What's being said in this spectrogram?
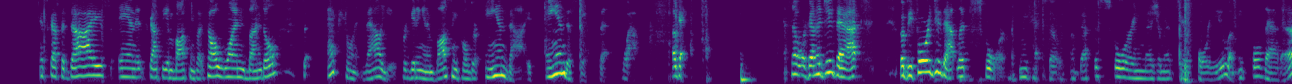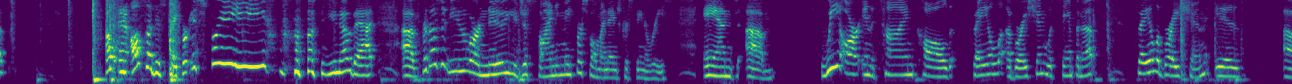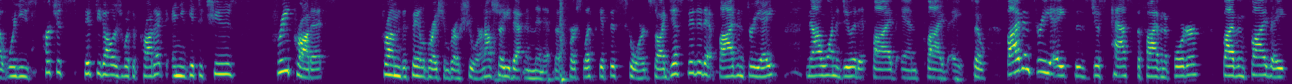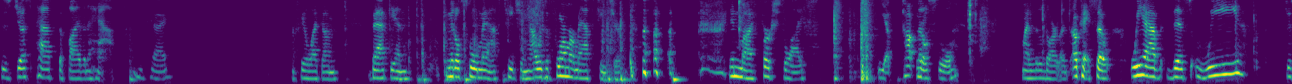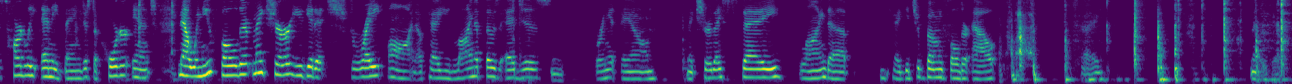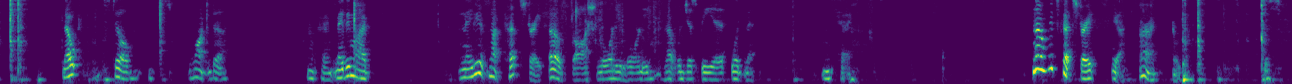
it's got the dies, and it's got the embossing. It's all one bundle. It's excellent value for getting an embossing folder and dies and a stamp set. Wow. Okay. So we're going to do that. But before we do that, let's score. Okay, so I've got the scoring measurements here for you. Let me pull that up. Oh, and also this paper is free. you know that. Um, for those of you who are new, you're just finding me. First of all, my name's Kristina Rees. And um, we are in a time called Sale-A-Bration with Stampin' Up. Sale-A-Bration is uh, where you purchase $50 worth of product and you get to choose free products from the Sale-A-Bration brochure. And I'll show you that in a minute. But first, let's get this scored. So I just did it at five and three eighths. Now I want to do it at five and five eighths. So five and three eighths is just past the five and a quarter. Five and five eighths is just past the five and a half. Okay. I feel like I'm back in middle school math teaching. I was a former math teacher. in my first life. Yep, top middle school. My little darlings. Okay, so we have this wee, just hardly anything, just a quarter inch. Now, when you fold it, make sure you get it straight on, okay? You line up those edges and bring it down. Make sure they stay lined up, Okay, get your bone folder out. Okay. There we go. Nope, still, it's wanting to. Okay, maybe my, maybe it's not cut straight. Oh gosh, lordy, lordy. That would just be it, wouldn't it? Okay. No, it's cut straight. Yeah. All right. There we go. Just,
